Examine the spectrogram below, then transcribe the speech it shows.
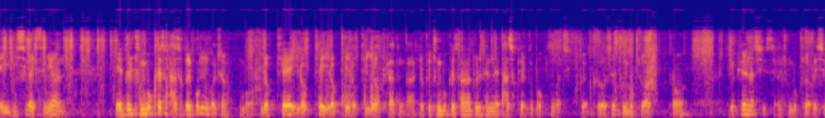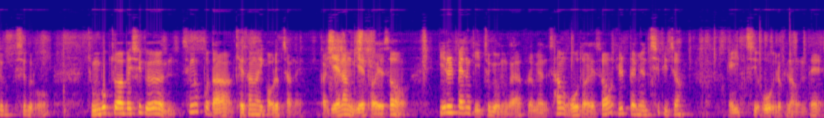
A, B, C가 있으면 얘들 중복해서 다섯 개를 뽑는 거죠. 뭐 이렇게 이렇게 이렇게 이렇게 이렇게라든가 이렇게 중복해서 하나 둘 셋 넷 다섯 개 이렇게 뽑는 거지. 그, 그것을 중복조합으로 이게 표현할 수 있어요. 중복조합의 식, 식으로. 중복조합의 식은 생각보다 계산하기가 어렵지 않아요. 그러니까 얘랑 얘 더해서 1을 빼는 게 이쪽에 오는 거야. 그러면 3, 5 더해서 1 빼면 7이죠. H5 이렇게 나오는데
